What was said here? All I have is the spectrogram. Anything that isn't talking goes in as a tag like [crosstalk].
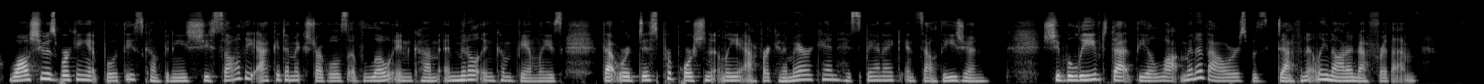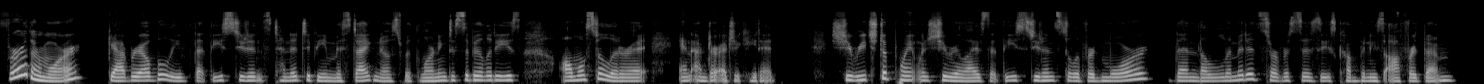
While she was working at both these companies, she saw the academic struggles of low income and middle income families that were disproportionately African American, Hispanic, and South Asian. She believed that the allotment of hours was definitely not enough for them. Furthermore, Gabrielle believed that these students tended to be misdiagnosed with learning disabilities, almost illiterate, and undereducated. She reached a point when she realized that these students delivered more than the limited services these companies offered them.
